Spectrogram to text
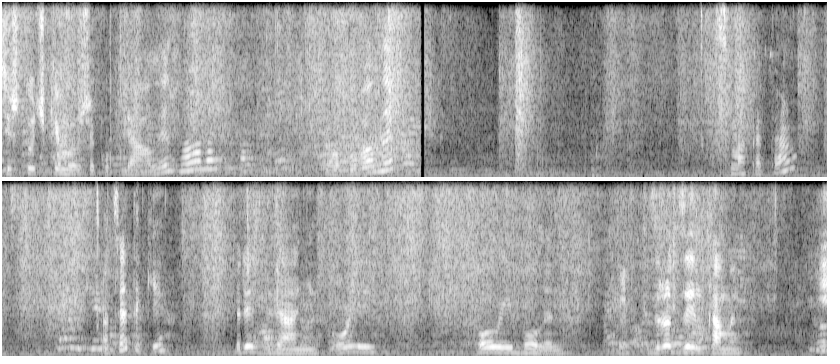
Ці штучки ми вже купляли з вами. Пробували. Смакота. А це такі різдвяні олій, олій болен. З родзинками. І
